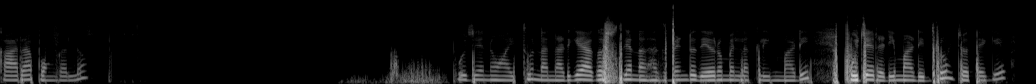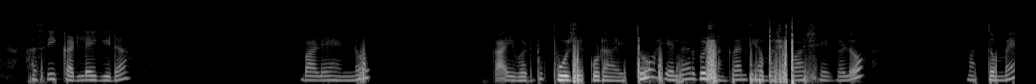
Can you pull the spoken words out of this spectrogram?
ಖಾರ ಪೊಂಗಲ್ಲು. ಪೂಜೆನೂ ಆಯಿತು. ನನ್ನ ಅಡುಗೆ ಆಗೋಷ್ಟೊತ್ತಿಗೆ ನನ್ನ ಹಸ್ಬೆಂಡು ದೇವ್ರ ಮೇಲೆ ಕ್ಲೀನ್ ಮಾಡಿ ಪೂಜೆ ರೆಡಿ ಮಾಡಿದರು. ಜೊತೆಗೆ ಹಸಿ ಕಡಲೆ ಗಿಡ ಬಾಳೆಹಣ್ಣು, ಕಾಯಿ ಒಡೆದು ಪೂಜೆ ಕೂಡ ಆಯಿತು. ಎಲ್ಲರಿಗೂ ಸಂಕ್ರಾಂತಿ ಹಬ್ಬ ಶುಭಾಶಯಗಳು. ಮತ್ತೊಮ್ಮೆ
